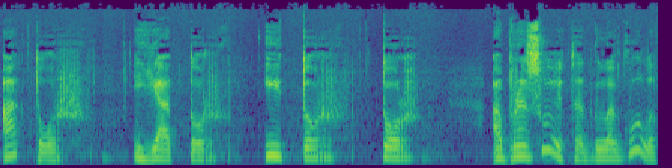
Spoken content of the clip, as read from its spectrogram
«атор», «ятор», «итор», «тор» образуют от глаголов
